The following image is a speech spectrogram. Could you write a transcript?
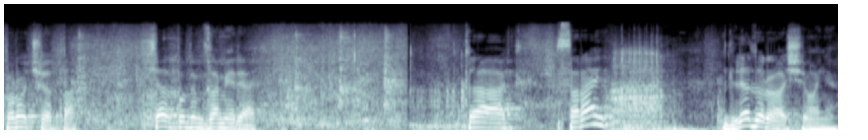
Коротше, отак. Зараз будемо заміряти. Так, сарай для доращування.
